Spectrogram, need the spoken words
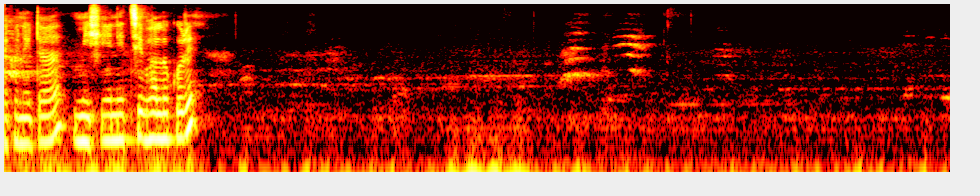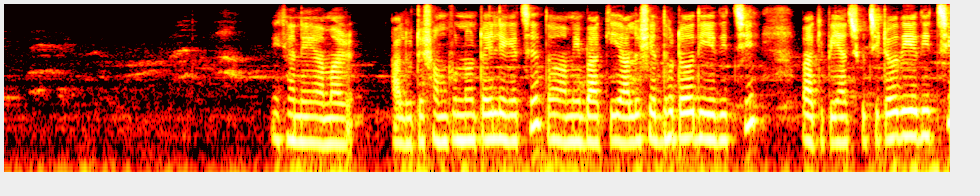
এখন এটা মিশিয়ে নিচ্ছি ভালো করে। এখানে আমার আলুটা সম্পূর্ণটাই লেগেছে, তো আমি বাকি আলু সেদ্ধটাও দিয়ে দিচ্ছি, বাকি পেঁয়াজ কুচিটাও দিয়ে দিচ্ছি।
